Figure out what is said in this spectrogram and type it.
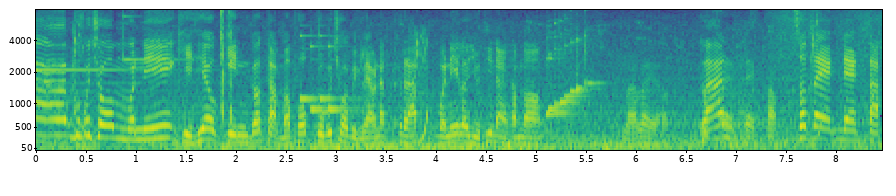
รับคุณผู้ชมวันนี้ขี่เที่ยวกินก็กลับมาพบคุณผู้ชมอีกแล้วนะครับ วันนี้เราอยู่ที่ไหนครับน้อง ร้านอะไรครับร้านแตกตับสแต็กแดกตับ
